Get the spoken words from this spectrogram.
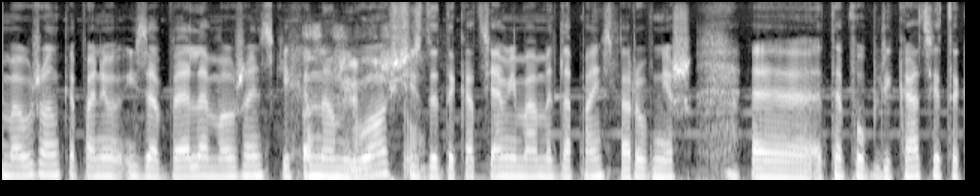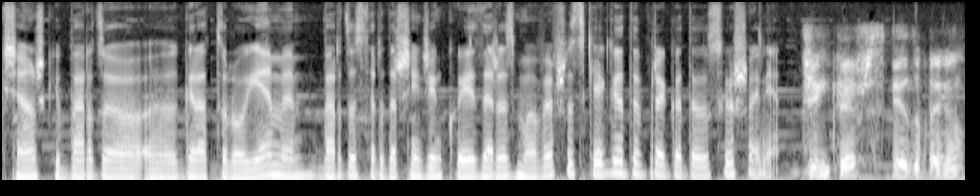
małżonkę panią Izabelę, małżeński hymn o przyjemnością. miłości. Z dedykacjami mamy dla państwa również e, te publikacje, te książki. Bardzo e, gratulujemy. Bardzo serdecznie dziękuję za rozmowę. Wszystkiego dobrego, do usłyszenia. Dziękuję, wszystkiego dobrego.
